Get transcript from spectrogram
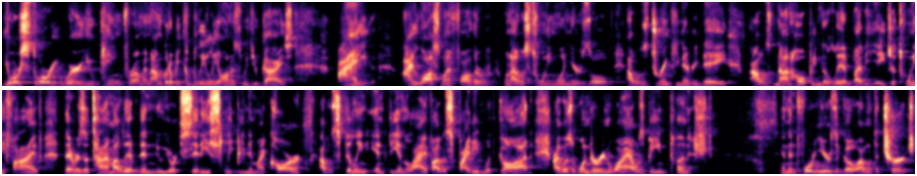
your story, where you came from. And I'm going to be completely honest with you guys. I I lost my father when I was 21 years old. I was drinking every day. I was not hoping to live by the age of 25. There was a time I lived in New York City, sleeping in my car. I was feeling empty in life. I was fighting with God. I was wondering why I was being punished. And then four years ago, I went to church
